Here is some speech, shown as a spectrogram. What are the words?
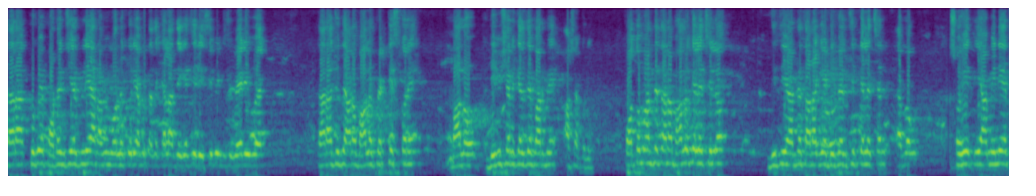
তারা খুবই পটেনশিয়াল প্লেয়ার আমি মনে করি আমি তাদের খেলা দেখেছি রিসিভিং ইজ ভেরি ওয়েল তারা যদি আরও ভালো প্র্যাকটিস করে, ভালো ডিভিশনে খেলতে পারবে, আশা করি। প্রথমার্ধে তারা ভালো খেলেছিল দ্বিতীয়ার্ধে তারা গিয়ে ডিফেন্সিভ খেলেছেন এবং শহীদ ইয়ামিনের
